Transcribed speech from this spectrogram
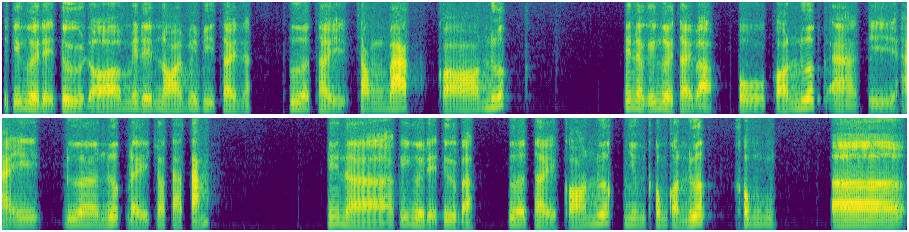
Thì cái người đệ tử đó mới đến nói với vị thầy là thưa thầy trong bát có nước. Thế là cái người thầy bảo ồ có nước à thì hãy đưa nước đấy cho ta tắm nên là cái người đệ tử bảo thưa thầy có nước nhưng không còn nước không uh,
